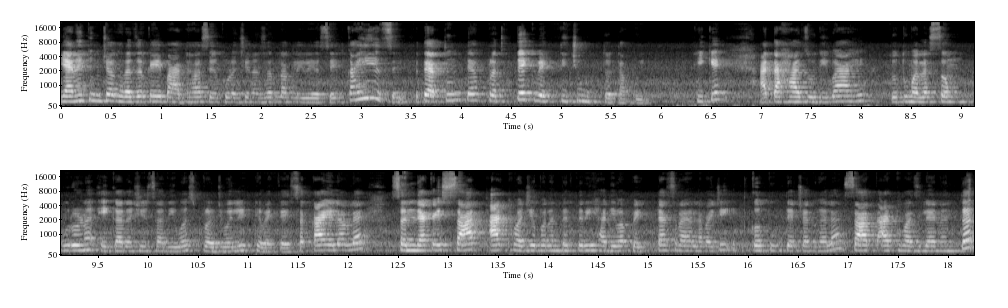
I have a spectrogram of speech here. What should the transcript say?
याने तुमच्या घरात जर काही बाधा असेल कोणाची नजर लागलेली असेल काही असेल तर त्यातून त्या प्रत्येक व्यक्तीची मुक्तता होईल. ठीक आहे? आता हा जो दिवा आहे तो तुम्हाला संपूर्ण एकादशीचा दिवस प्रज्वलित ठेवायचा आहे. सकाळी लावलाय संध्याकाळी सात आठ वाजेपर्यंत तरी हा दिवा पेटताच राहायला पाहिजे. इतकं तूप त्याच्यात घाला. सात आठ वाजल्यानंतर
